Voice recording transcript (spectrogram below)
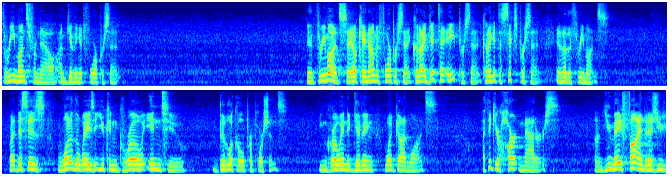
three months from now I'm giving it 4%? In three months, say, okay, now I'm at 4%. Could I get to 8%? Could I get to 6% in another three months? Right? This is one of the ways that you can grow into biblical proportions. You can grow into giving what God wants. I think your heart matters. Um, you may find that as you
